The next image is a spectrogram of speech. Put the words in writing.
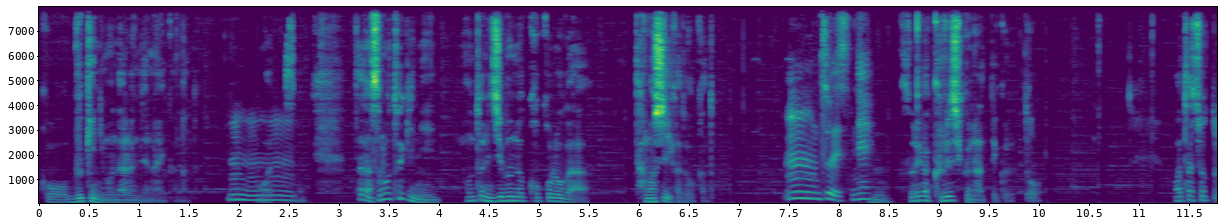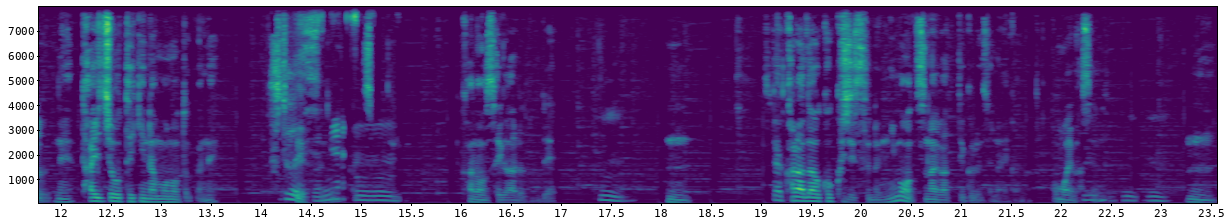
こう武器にもなるんじゃないかなと。うん思いますね、ただその時に本当に自分の心が楽しいかどうかと、うんうんそうですね。うんそれが苦しくなってくるとまたちょっとね体調的なものとかねそうですよね可能性があるので、うん。うん、それは体を酷使するにもつながってくるんじゃないかなと思いますよね。うんうんうん。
